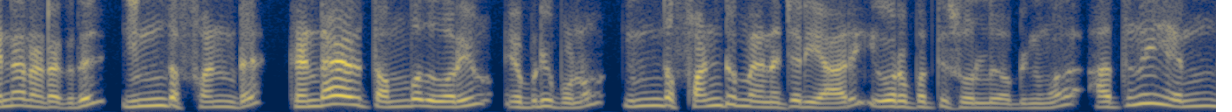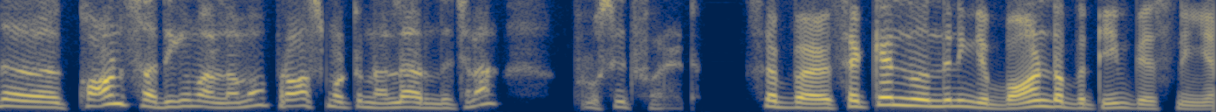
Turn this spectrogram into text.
என்ன நடக்குது? இந்த ஃபண்டு ரெண்டாயிரத்து ஐம்பது வரையும் எப்படி பண்ணும் இந்த ஃபண்டு மேனேஜர் யார்? இவரை பற்றி சொல்லு அப்படின்னும் போது அதுலேயும் எந்த கான்ஸ் அதிகமாக இல்லாமல் ப்ராஸ் மட்டும் நல்லா இருந்துச்சுன்னா ப்ரொசீட் ஃபார் இட் சார் இப்போ செகண்ட் வந்து நீங்கள் பாண்டை பற்றியும் பேசுனீங்க.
